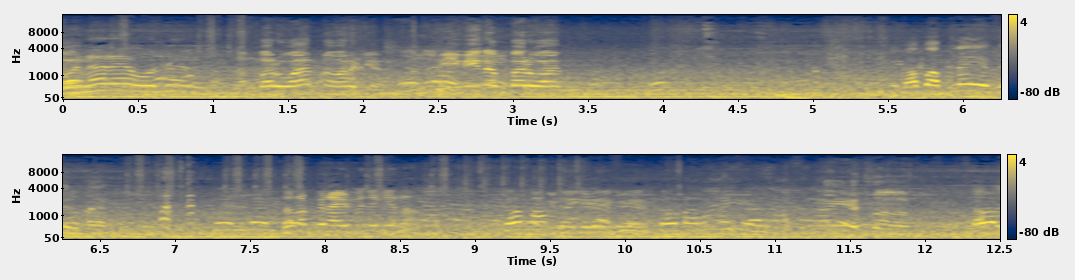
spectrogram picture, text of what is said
owner है ओनर नंबर वन और क्या? बीवी नंबर वन अब अपना ही फिर मैं सर आपके राइट में देखिए ना। कब कब लेंगे सर सब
